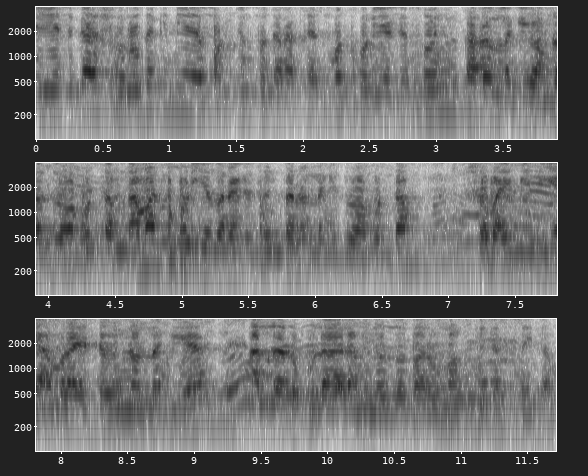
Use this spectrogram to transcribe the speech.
এই ঈদগার শুরু থেকে নিয়ে এ পর্যন্ত যারা খেদমত করিয়া গেছেন, তারার লাগি আমরা দোয়া করতাম। নামাজ পড়িয়া যারা গেছেন, তারার লাগি দোয়া করতাম। সবাই মিলিয়ে আমরা একে অন্য লাগিয়া আল্লাহ রবুল আলমিনের দরবার মাগফিরাত চাইতাম।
